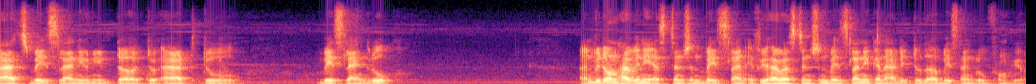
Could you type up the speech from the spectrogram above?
patch baseline you need uh, to add to baseline group. And we don't have any extension baseline. If you have extension baseline you can add it to the baseline group from here.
